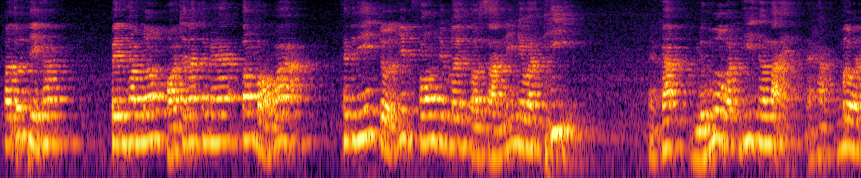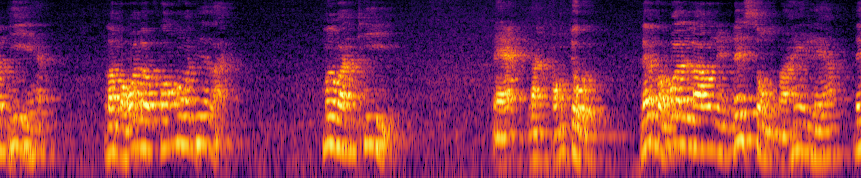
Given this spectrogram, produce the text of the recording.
ขอโทษทีครับ เป็นคำร้องขอชนะใช่ไหมฮะต้องบอกว่าคดีนี้โจทย์ยื่นฟ้องจำเลยต่อศาลนี้ในวันที่นะครับ หรือเมื่อวันที่เท่าไหร่นะครับ เมื่อวันที่นะเราบอกว่าเราฟ้องเมื่อวันที่เท่าไหร่ มื่อวันที่นะหลักของโจทย์ แล้วบอกว่าเราเนี่ยได้ส่งมาให้แล้ว ได้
